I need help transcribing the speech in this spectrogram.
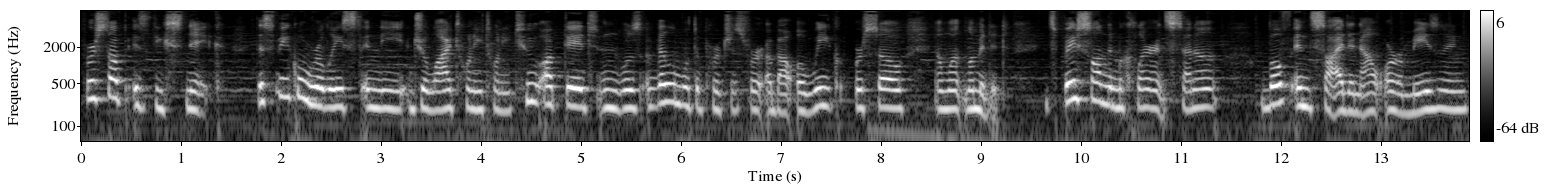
First up is the Snake. This vehicle released in the July 2022 update and was available to purchase for about a week or so and went limited. It's based on the McLaren Senna. Both inside and out are amazing,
